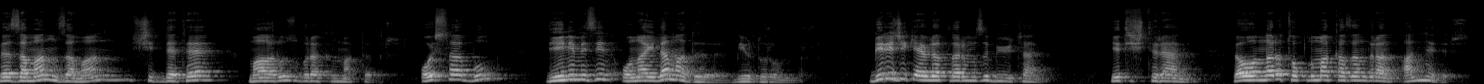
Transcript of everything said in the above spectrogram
ve zaman zaman şiddete maruz bırakılmaktadır. Oysa bu dinimizin onaylamadığı bir durumdur. Biricik evlatlarımızı büyüten, yetiştiren ve onları topluma kazandıran annedir.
